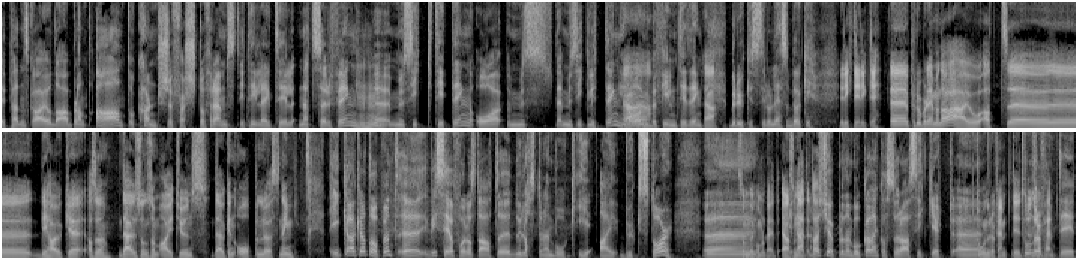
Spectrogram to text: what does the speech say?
iPaden skal jo da blant annet, og kanskje først og fremst, i tillegg til nettsurfing, mm -hmm. musikktitting og mus musikklytting Ja, ja. og filmtitting, brukes til å lese bøker. Riktig, riktig. Eh, problemet da er jo at eh, de har jo ikke Altså, det er jo sånn som iTunes. Det er jo ikke en åpen løsning. Ikke akkurat åpent. Eh, vi ser jo for oss da at eh, du laster ned en bok i iBookstore. Eh, Som det kommer til å hete. Ja, som det heter. da kjøper du den boka. Den koster da sikkert eh, 250 000. 250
